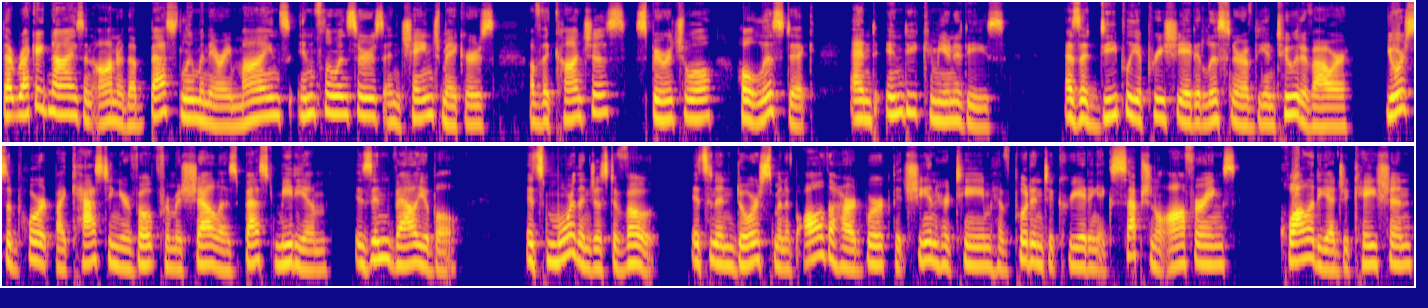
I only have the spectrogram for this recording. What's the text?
that recognize and honor the best luminary minds, influencers, and changemakers of the conscious, spiritual, holistic, and indie communities. As a deeply appreciated listener of the Intuitive Hour, your support by casting your vote for Michelle as Best Medium is invaluable. It's more than just a vote. It's an endorsement of all the hard work that she and her team have put into creating exceptional offerings, quality education,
